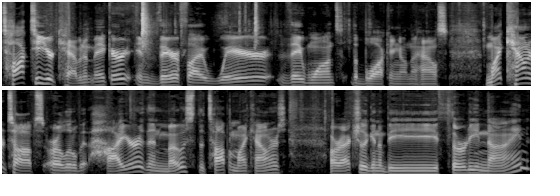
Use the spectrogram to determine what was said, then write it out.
talk to your cabinet maker and verify where they want the blocking on the house. My countertops are a little bit higher than most. The top of my counters are actually gonna be 39.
